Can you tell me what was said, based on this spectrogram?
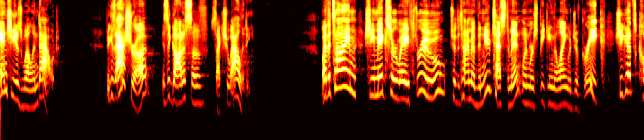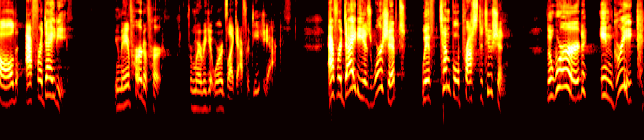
And she is well endowed. Because Asherah is a goddess of sexuality. By the time she makes her way through to the time of the New Testament, when we're speaking the language of Greek, she gets called Aphrodite. You may have heard of her from where we get words like aphrodisiac. Aphrodite is worshiped with temple prostitution. The word in Greek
